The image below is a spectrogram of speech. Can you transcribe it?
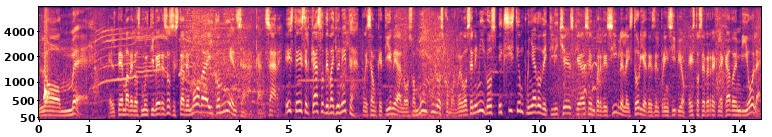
Lo me. El tema de los multiversos está de moda y comienza a cansar. Este es el caso de Bayonetta, pues aunque tiene a los homúnculos como nuevos enemigos, existe un puñado de clichés que hacen predecible la historia desde el principio. Esto se ve reflejado en Viola,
